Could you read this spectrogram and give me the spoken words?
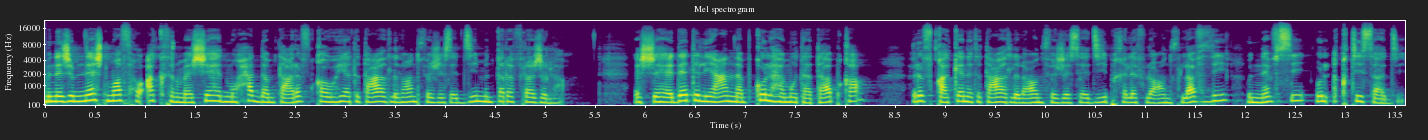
ما نجمناش نوضحوا أكثر مشاهد محدة متاع رفقة وهي تتعرض للعنف الجسدي من طرف رجلها. الشهادات اللي عنا بكلها متطابقة. رفقة كانت تتعرض للعنف الجسدي بخلاف العنف اللفظي والنفسي والاقتصادي.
